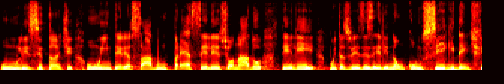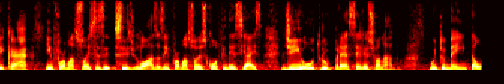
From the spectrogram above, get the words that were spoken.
um licitante, um interessado, um pré-selecionado, ele muitas vezes ele não consiga identificar informações sigilosas, informações confidenciais de outro pré-selecionado. Muito bem, então,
